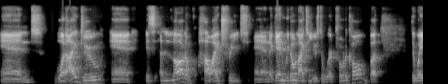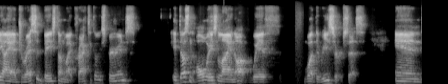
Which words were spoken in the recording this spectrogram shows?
and what I do and is a lot of how I treat. And again, we don't like to use the word protocol, but the way I address it based on my practical experience, it doesn't always line up with what the research says. And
